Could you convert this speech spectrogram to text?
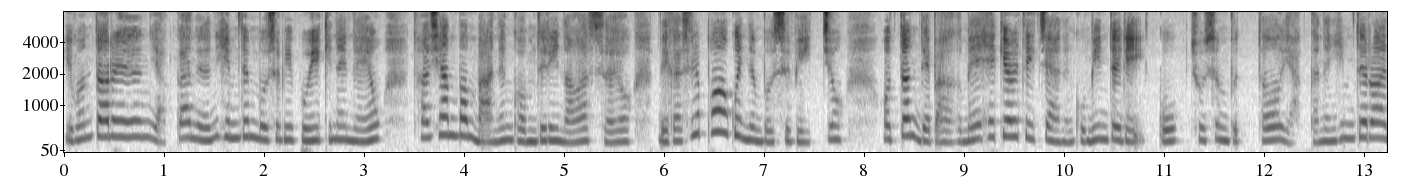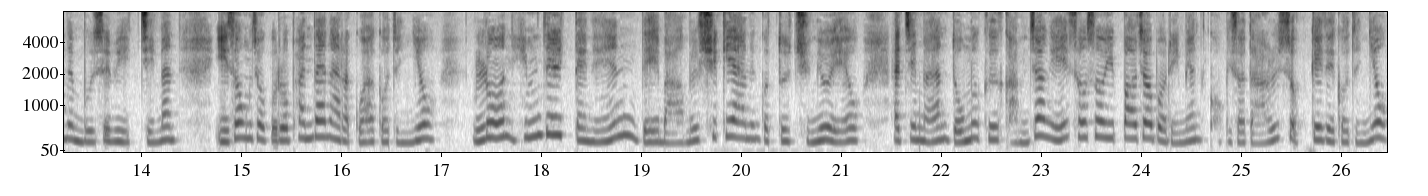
이번 달은 약간은 힘든 모습이 보이긴 했네요. 다시 한번 많은 검들이 나왔어요. 내가 슬퍼하고 있는 모습이 있죠. 어떤 내 마음에 해결되지 않은 고민들이 있고 초순부터 약간은 힘들어하는 모습이 있지만 이성적으로 판단하라고 하거든요. 물론 힘들 때는 내 마음을 쉬게 하는 것도 중요해요. 하지만 너무 그 감정에 서서히 빠져버리면 거기서 나올 수 없게 되거든요.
